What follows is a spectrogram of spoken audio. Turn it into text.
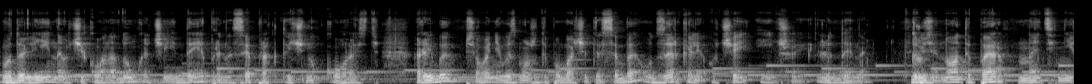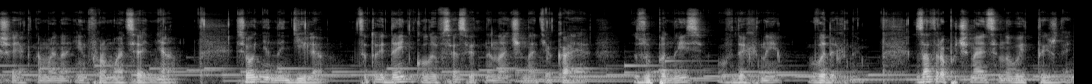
Водолій, неочікувана думка чи ідея принесе практичну користь. Риби, сьогодні ви зможете побачити себе у дзеркалі очей іншої людини. Друзі, ну а тепер найцінніша, як на мене, інформація дня. Сьогодні неділя. Це той день, коли Всесвіт неначе натякає. Зупинись, вдихни, видихни. Завтра починається новий тиждень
